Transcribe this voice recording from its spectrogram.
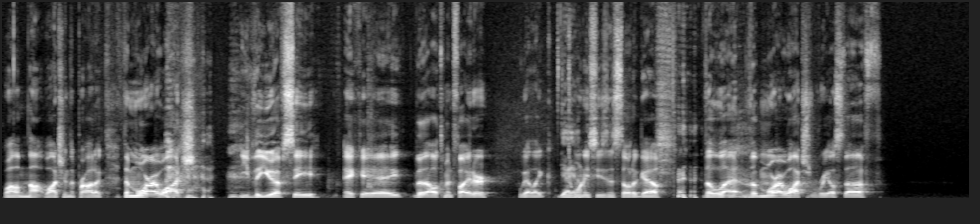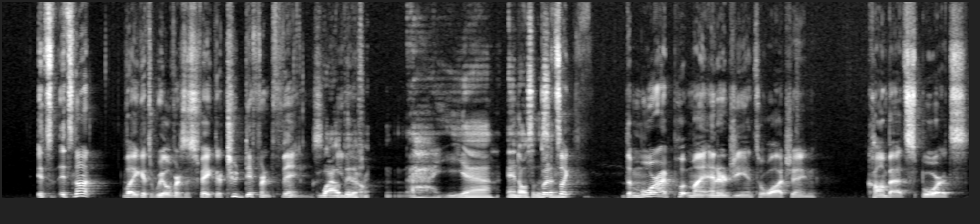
while I'm not watching the product. The more I watch the UFC, aka the Ultimate Fighter, we got like Yeah, yeah. 20 seasons still to go. the le- the more I watch real stuff, it's it's not like it's real versus fake. They're two different things. you Wildly know? different. Ah, yeah, and also the But same. it's like the more I put my energy into watching combat sports,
